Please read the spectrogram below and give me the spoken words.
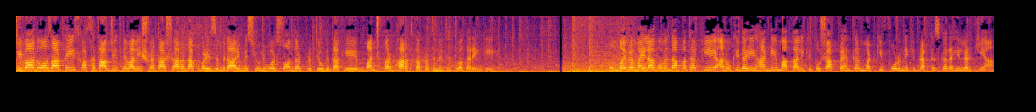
डीवा 2023 का खिताब जीतने वाली श्वेता शारदा को बड़ी ज़िम्मेदारी मिस यूनिवर्स सौंदर्य प्रतियोगिता के मंच पर भारत का प्रतिनिधित्व करेंगे। मुंबई में महिला गोविंदा पथक की अनोखी दही हांडी, माँ काली की पोशाक पहनकर मटकी फोड़ने की प्रैक्टिस कर रही लड़कियाँ।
